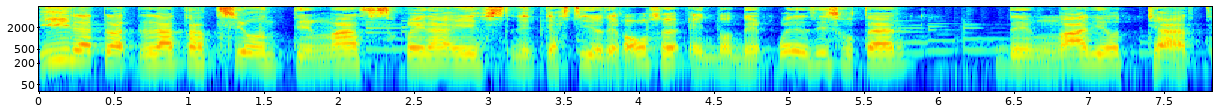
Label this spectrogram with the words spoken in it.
Y la, atracción que más espera es el castillo de Bowser, en donde puedes disfrutar de Mario Kart.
